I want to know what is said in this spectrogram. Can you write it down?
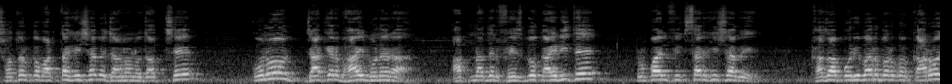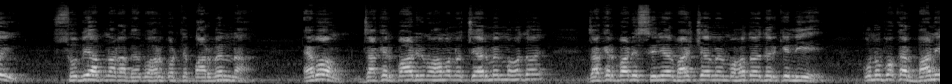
সতর্ক বার্তা হিসাবে জানানো যাচ্ছে। কোনো জাকের ভাই বোনেরা আপনাদের ফেসবুক আইডিতে প্রোফাইল পিকচার হিসাবে খাজা পরিবারবর্গ কারোই ছবি আপনারা ব্যবহার করতে পারবেন না। এবং জাকের পার্টির মহামান্য চেয়ারম্যান মহোদয়, জাকের পার্টির সিনিয়র ভাইস চেয়ারম্যান মহোদয়দেরকে নিয়ে কোনো প্রকার বাণী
